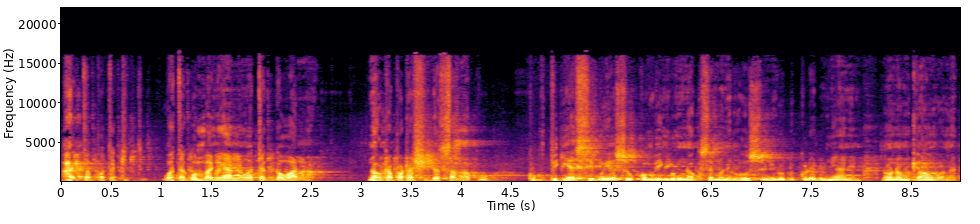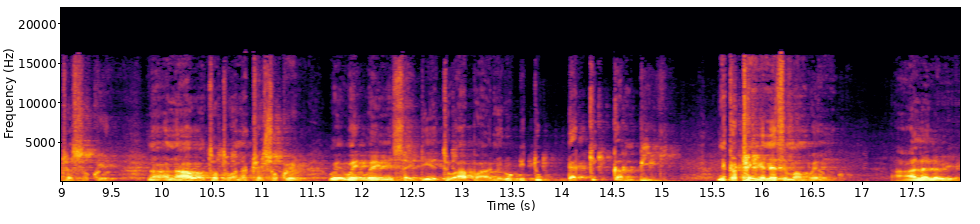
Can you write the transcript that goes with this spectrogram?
Haitapata kitu. Watagombaniana watagawana. Na utapata shida sana ku, kumpigia simu yesu huko mbinguni na kusema niruhusu nirudi kule duniani. Naona mke wangu anateswa kweli. Na na hawa watoto wanateswa kweli. We, we, we nisaidie tu hapa. Nirudi tu dakika mbili nikatengeneze mambo yangu. Haleluya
